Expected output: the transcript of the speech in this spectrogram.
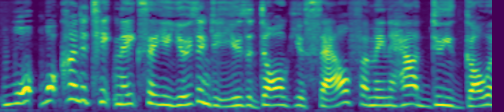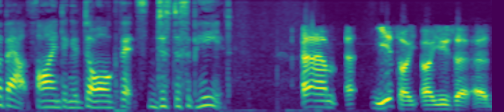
what what kind of techniques are you using? Do you use a dog yourself? I mean, how do you go about finding a dog that's just disappeared? Um, uh, yes, I, I use a,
